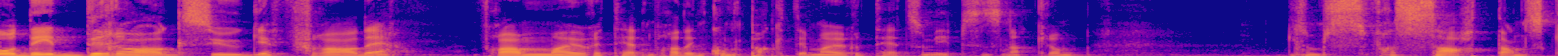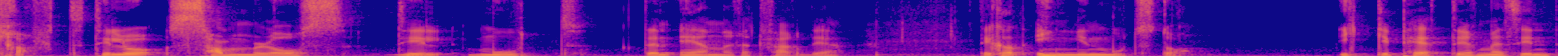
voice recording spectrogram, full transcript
Og det dragsuget fra det, fra majoriteten, fra den kompakte majoritet som Ibsen snakker om, liksom fra Satans kraft til å samle oss til mot den ene rettferdige, det kan ingen motstå. Ikke Peter med sin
